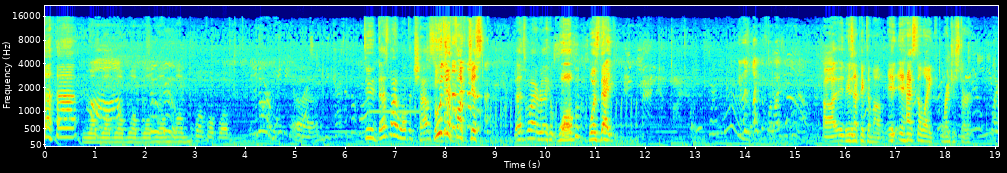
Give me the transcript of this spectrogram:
wub, wub, wub, wub, wub, wub. wub. Dude, that's why I want the Chao. Who the fuck just... That's why I really. Wub was that. Uh, it, Because it- I picked him up. It, it has to, like, register. What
